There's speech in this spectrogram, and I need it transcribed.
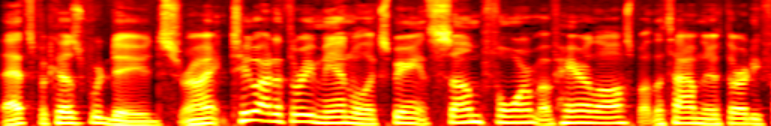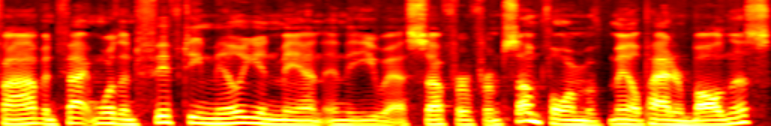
that's because we're dudes, right? Two out of three men will experience some form of hair loss by the time they're 35. In fact, more than 50 million men in the U.S. suffer from some form of male pattern baldness.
